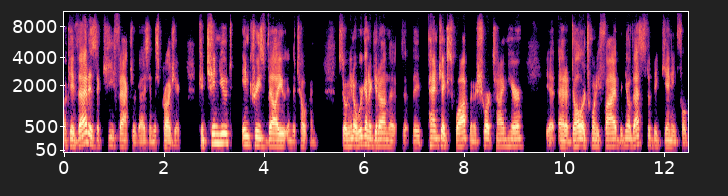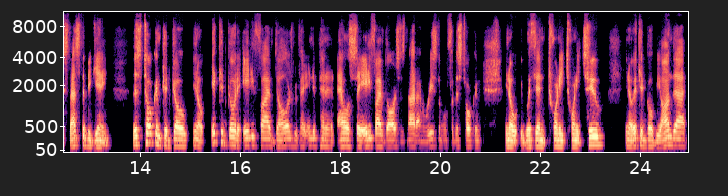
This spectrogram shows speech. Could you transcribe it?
Okay, that is a key factor, guys, in this project. Continued increased value in the token. So, you know, we're going to get on the, the, the PancakeSwap in a short time here at a dollar 25, but you know, that's the beginning, folks. That's the beginning. This token could go, you know, it could go to $85. We've had independent analysts say $85 is not unreasonable for this token, you know, within 2022. You know, it could go beyond that.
